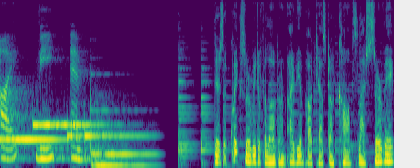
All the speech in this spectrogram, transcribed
I V M. There's a quick survey to fill out on ivmpodcast.com slash survey.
